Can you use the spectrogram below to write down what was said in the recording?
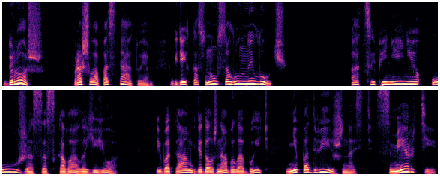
Дрожь прошла по статуям, где их коснулся лунный луч. Оцепенение ужаса сковало ее, ибо там, где должна была быть неподвижность смерти,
